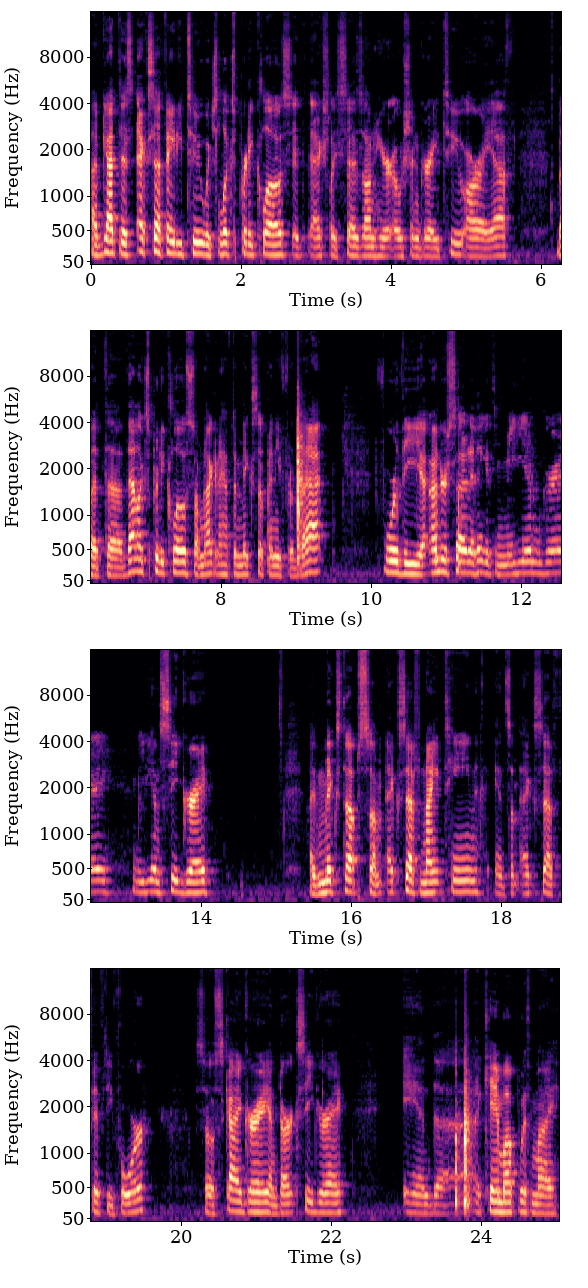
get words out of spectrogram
I've got this XF82, which looks pretty close. It actually says on here Ocean Gray 2 RAF, but uh, that looks pretty close, so I'm not going to have to mix up any for that. For the underside, I think it's medium gray, medium sea gray. I've mixed up some XF19 and some XF54, so sky gray and dark sea gray. And uh, I came up with my,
